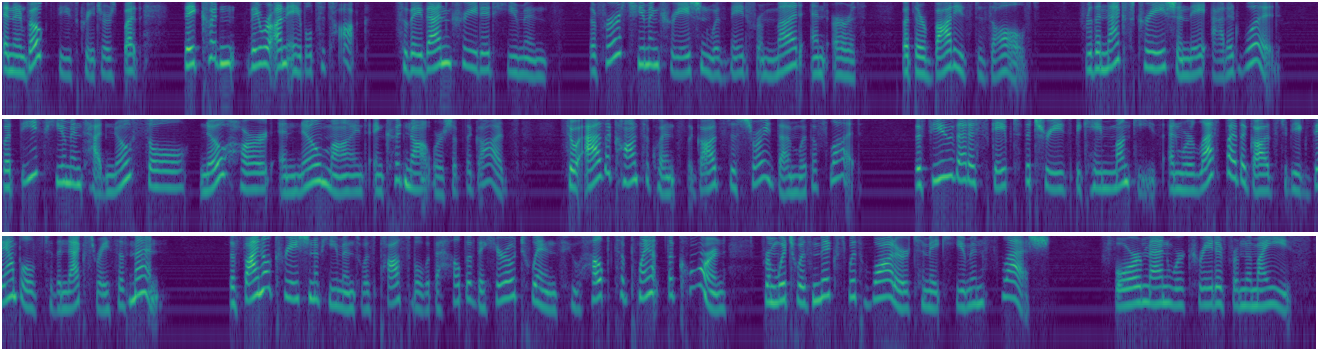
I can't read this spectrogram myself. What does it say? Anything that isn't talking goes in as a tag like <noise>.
and invoked these creatures, but they couldn't, they were unable to talk. So they then created humans. The first human creation was made from mud and earth, but their bodies dissolved. For the next creation, they added wood. But these humans had no soul, no heart, and no mind, and could not worship the gods. So, as a consequence, the gods destroyed them with a flood. The few that escaped the trees became monkeys and were left by the gods to be examples to the next race of men. The final creation of humans was possible with the help of the hero twins who helped to plant the corn from which was mixed with water to make human flesh. Four men were created from the maize.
